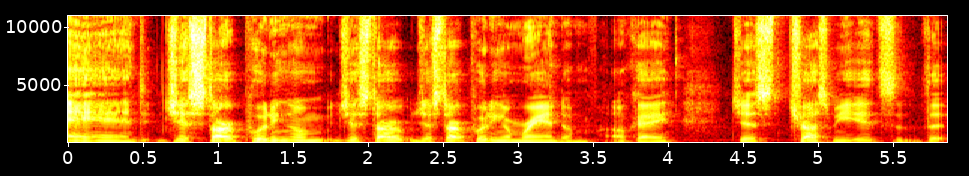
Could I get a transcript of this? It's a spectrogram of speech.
and just start putting them. Just start, just start putting them random. Okay, just trust me. It's the,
